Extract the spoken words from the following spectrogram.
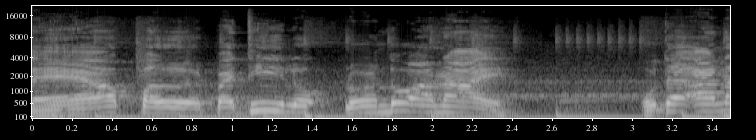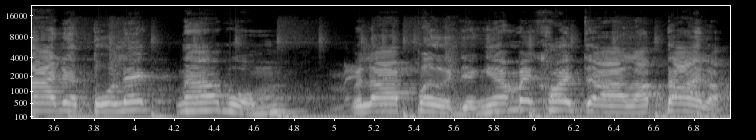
แล้วเปิดไปที่โรนัลโดอานน์ โอ้แต่อาร์ไนเนี่ยตัวเล็กนะครับผม เวลาเปิดอย่างเงี้ยไม่ค่อยจะรับได้หรอก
